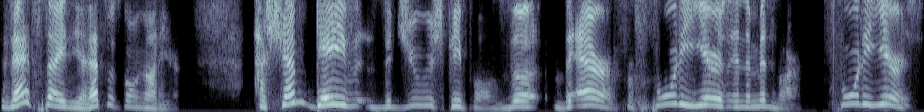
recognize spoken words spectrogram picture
That's the idea. That's what's going on here Hashem gave the Jewish people the, the error for 40 years in the Midbar. 40 years.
